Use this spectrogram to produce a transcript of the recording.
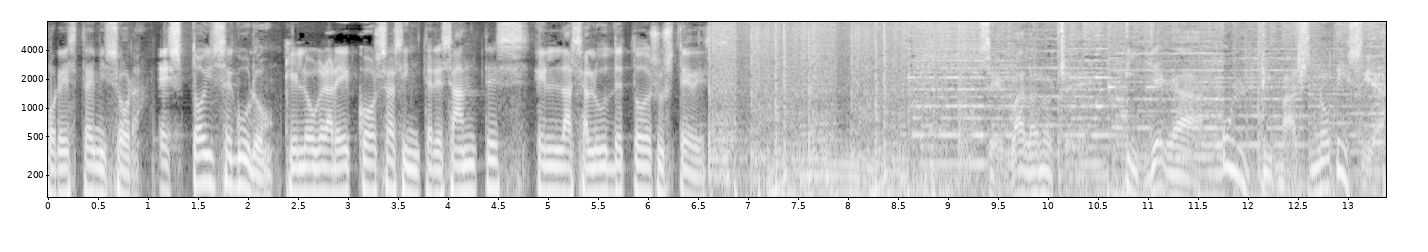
por esta emisora. Estoy seguro que lograré cosas interesantes en la salud de todos ustedes. Se va la noche y llega últimas noticias.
